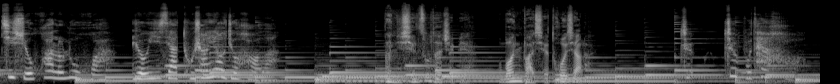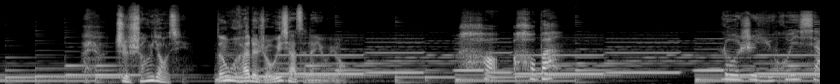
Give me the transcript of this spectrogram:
积雪化了路滑，揉一下涂上药就好了。那你先坐在这边，我帮你把鞋脱下来。智商要紧，等会还得揉一下才能有用。好，好吧。落日余晖下，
